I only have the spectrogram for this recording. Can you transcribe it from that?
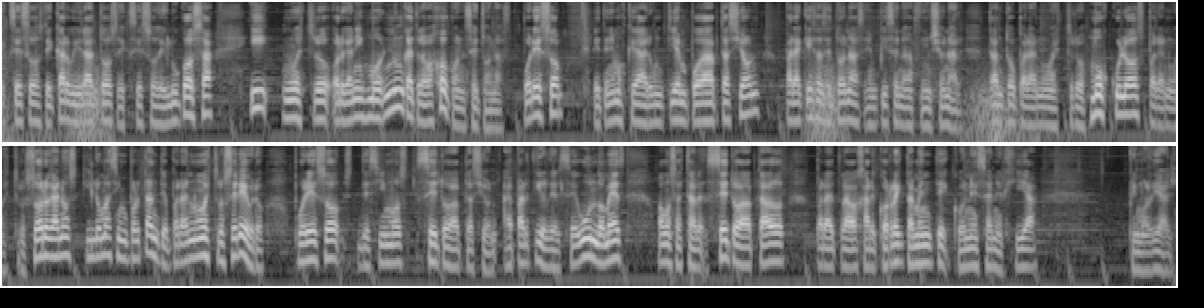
excesos de carbohidratos, excesos de glucosa y nuestro organismo nunca trabajó con cetonas. Por eso le tenemos que dar un tiempo de adaptación para que esas cetonas empiecen a funcionar, tanto para nuestros músculos, para nuestros órganos y lo más importante, para nuestro cerebro. Por eso decimos cetoadaptación. A partir del segundo mes vamos a estar cetoadaptados para trabajar correctamente con esa energía primordial.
